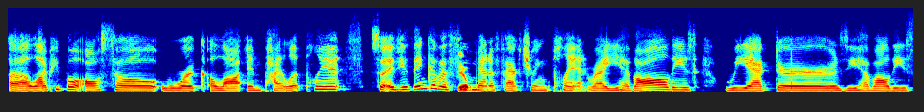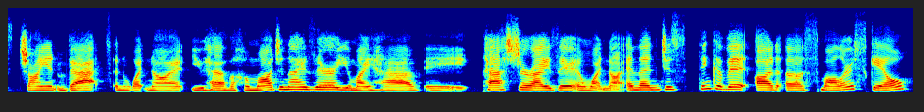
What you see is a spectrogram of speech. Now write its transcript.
uh, a lot of people also work a lot in pilot plants. So if you think of a food Yep. manufacturing plant, right, you have all these reactors, you have all these giant vats and whatnot. You have a homogenizer, you might have a pasteurizer and whatnot. And then just think of it on a smaller scale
